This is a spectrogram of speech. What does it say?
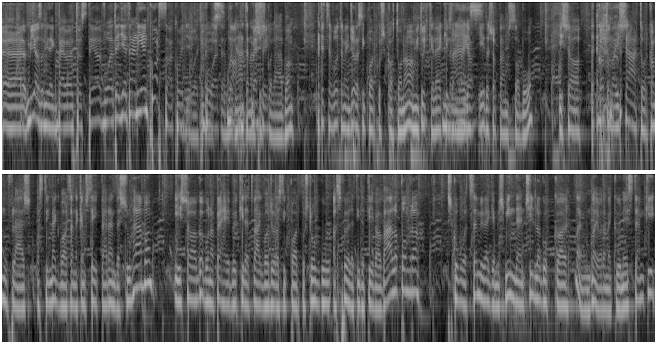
Uh, mi az, aminek beöltöztél? Volt egyáltalán ilyen korszak? Hogy Volt, persze, volt. Na, általános mesélj. iskolában. Hát egyszer voltam egy Jurassic Parkos katona, amit úgy kell elképzelni, Nice. hogy a édesapám Szabó, és a katonai sátor, kamuflázs, azt így megvarta nekem szépen rendes ruhában, és a gabona pehelyből ki lett vágva a Jurassic Parkos logó, az föl lett ide téve a vállapomra, és akkor volt szemüvegem is minden csillagokkal, nagyon, nagyon remekül néztem ki.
